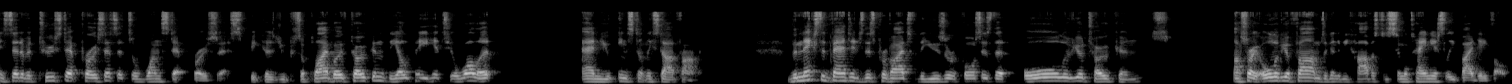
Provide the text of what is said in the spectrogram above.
Instead of a two step process, it's a one step process because you supply both tokens, the LP hits your wallet, and you instantly start farming. The next advantage this provides for the user, of course, is that all of your tokens, oh, sorry, all of your farms are going to be harvested simultaneously by default.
